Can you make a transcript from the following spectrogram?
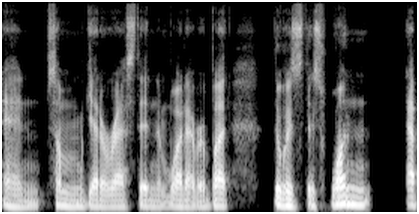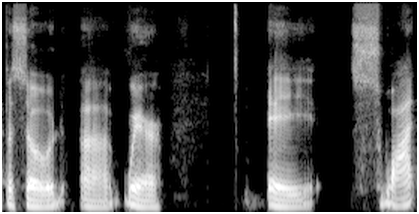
and some get arrested and whatever. But there was this one episode uh, where a SWAT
